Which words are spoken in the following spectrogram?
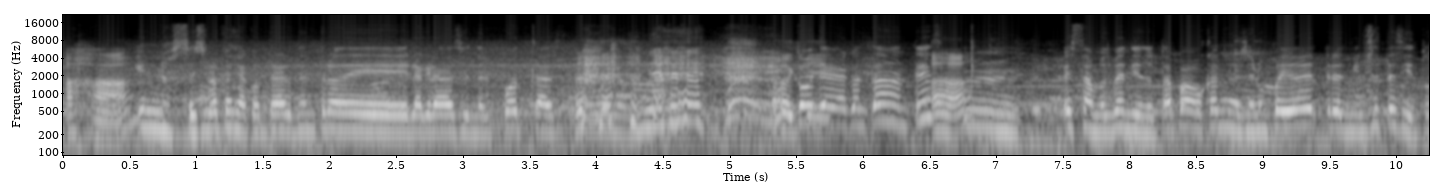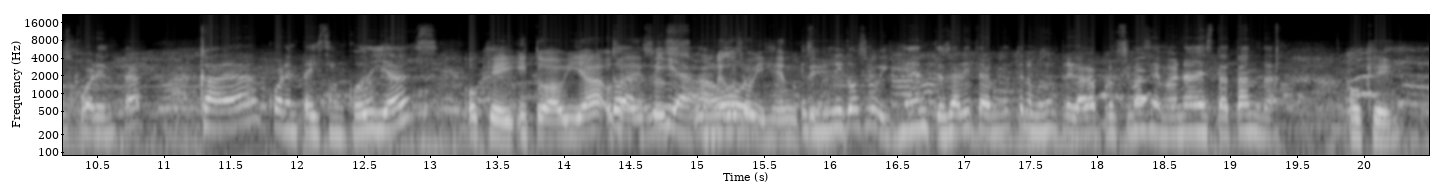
Ajá. Y no sé si lo que a contar dentro de la grabación del podcast. Bueno, como te había contado antes, Ajá. mm, estamos vendiendo tapabocas, nos hacen un pedido de 3.740 cada 45 días. Ok, y todavía, o sea, eso es Todavía, un negocio vigente. Es un negocio vigente, o sea, literalmente tenemos entrega la próxima semana de esta tanda. Ok.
